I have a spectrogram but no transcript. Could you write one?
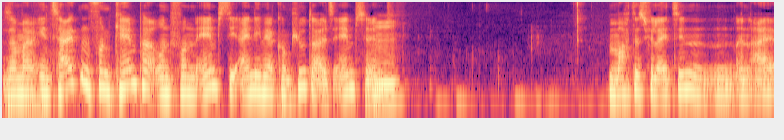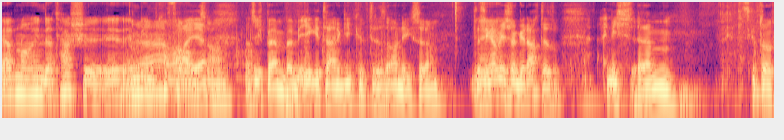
sag mal, in Zeiten von Camper und von Amps, die eigentlich mehr Computer als Amps sind, mhm. macht es vielleicht Sinn, ein AR noch in der Tasche, äh, im, ja, Kofferraum ja. zu haben. Natürlich beim, beim E-Gitarren-Gig hilft das auch nichts. Ja. Deswegen habe ich schon gedacht, also eigentlich, ähm, es gibt doch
